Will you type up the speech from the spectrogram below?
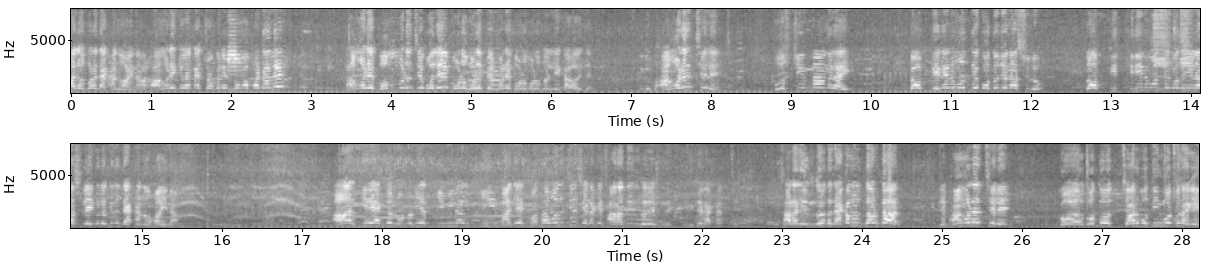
ভালো করে দেখানো হয় না। ভাঙড়ে কেউ একটা চকলেট বোমা ফাটালে ভাঙড়ে বোম পড়েছে বলে বড় বড় পেপারে বড় বড় করে লেখা হয়ে যায় কিন্তু ভাঙড়ের ছেলে পশ্চিমবাংলায় টপ টেনের মধ্যে কতজন আসলো টপ থ্রির মধ্যে কতজন আসলো এগুলো কিন্তু দেখানো হয় না। আর কে একজন নোটোরিয়াস ক্রিমিনাল কি বাজে কথা বলছে সেটাকে সারাদিন ধরে টিভিতে দেখাচ্ছে। সারাদিন ধরে তো দেখানোর দরকার যে ভাঙড়ের ছেলে গত চার তিন বছর আগে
